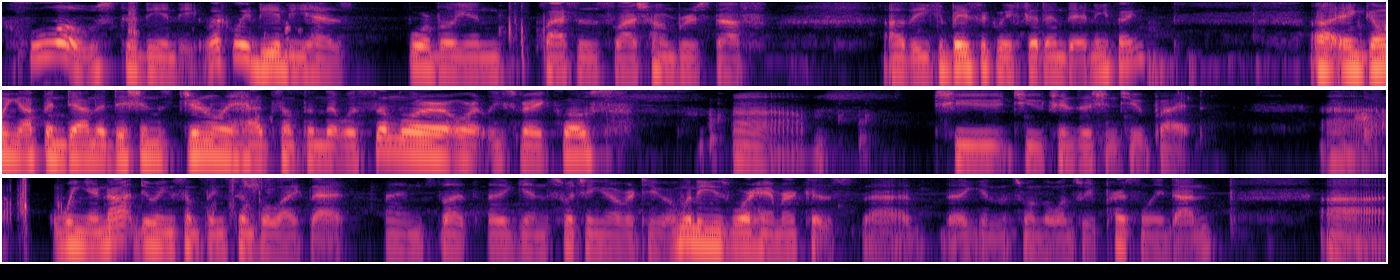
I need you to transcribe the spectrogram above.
close to D&D. Luckily, D&D has four billion classes slash homebrew stuff uh, that you can basically fit into anything. Uh, and going up and down editions generally had something that was similar or at least very close um, to to transition to. But uh, when you're not doing something simple like that, and let, again switching over to I'm going to use Warhammer because uh, again that's one of the ones we've personally done. Uh,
